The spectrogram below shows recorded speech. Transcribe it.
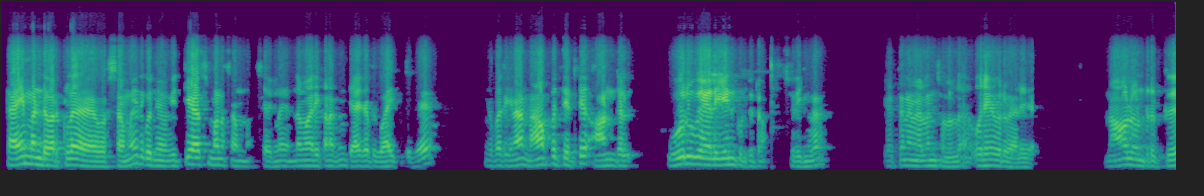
டைம் அண்ட் ஒர்க்கில் ஒரு சமம் இது கொஞ்சம் வித்தியாசமான சமம் சரிங்களா? இந்த மாதிரி கணக்கும் கேட்கறதுக்கு வாய்ப்பு இருக்குது இங்கே பார்த்தீங்கன்னா நாற்பத்தெட்டு ஆண்கள் ஒரு வேலையேன்னு கொடுத்துட்டோம். சரிங்களா? எத்தனை வேலைன்னு சொல்லலை. ஒரே ஒரு வேலையை. நாளொன்றுக்கு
